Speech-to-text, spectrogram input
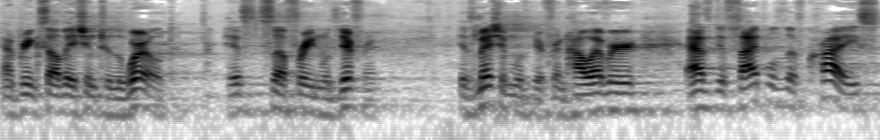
and bring salvation to the world. His suffering was different. His mission was different. However, as disciples of Christ,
